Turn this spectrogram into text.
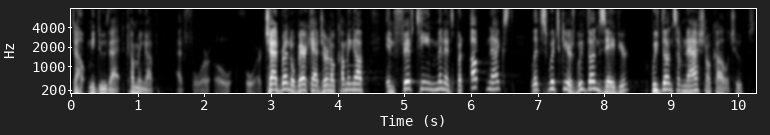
to help me do that coming up at 404. Chad Brendel, Bearcat Journal, coming up in 15 minutes. But up next, let's switch gears. We've done Xavier, we've done some national college hoops.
